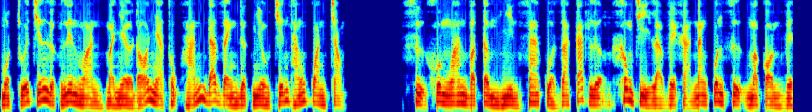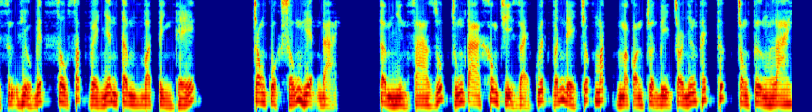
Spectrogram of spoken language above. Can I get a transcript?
một chuỗi chiến lược liên hoàn mà nhờ đó nhà Thục Hán đã giành được nhiều chiến thắng quan trọng. Sự khôn ngoan và tầm nhìn xa của Gia Cát Lượng không chỉ là về khả năng quân sự mà còn về sự hiểu biết sâu sắc về nhân tâm và tình thế. Trong cuộc sống hiện đại, tầm nhìn xa giúp chúng ta không chỉ giải quyết vấn đề trước mắt mà còn chuẩn bị cho những thách thức trong tương lai.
